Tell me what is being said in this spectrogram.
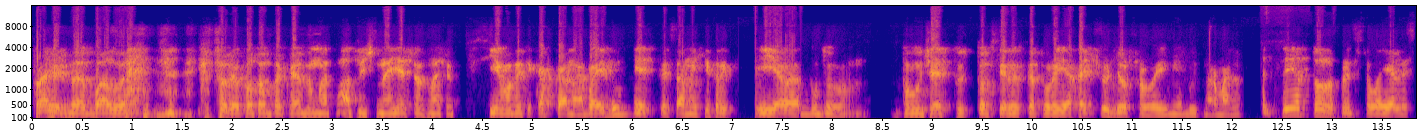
правильная база, которая потом такая думает, ну, отлично, я сейчас, значит, все вот эти капканы обойду, я теперь самый хитрый, и я буду получать тот сервис, который я хочу, дешево, и мне будет нормально. Это тоже, в принципе, лояльность.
